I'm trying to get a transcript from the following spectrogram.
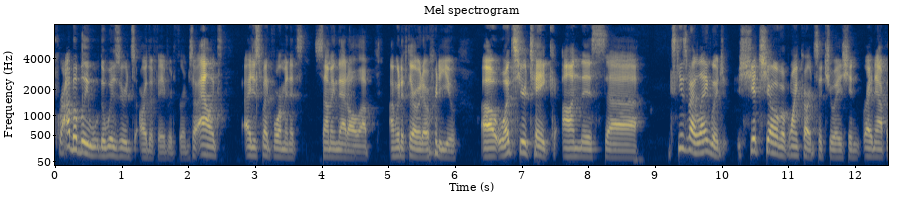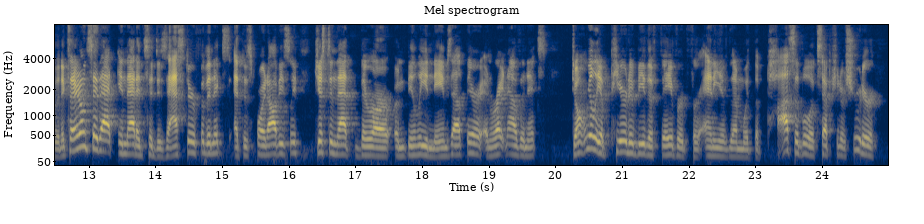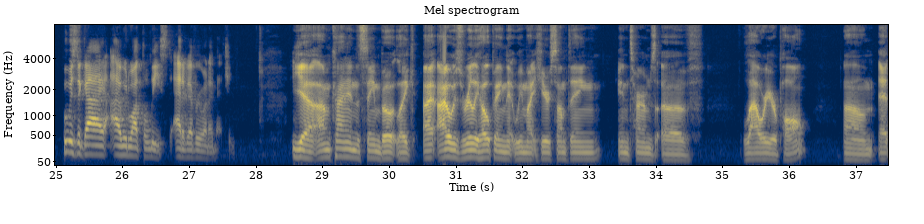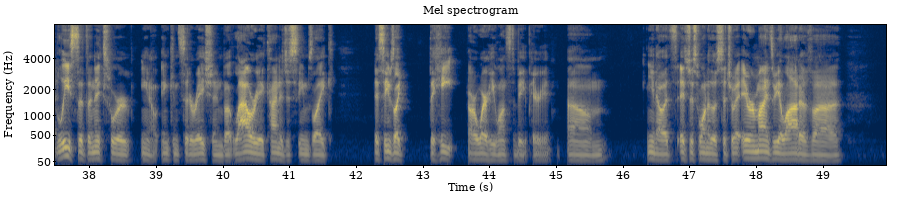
probably the Wizards are the favorite for him. So, Alex, I just spent four minutes summing that all up. I'm going to throw it over to you. Uh, what's your take on this uh, excuse my language, shit show of a point guard situation right now for the Knicks. And I don't say that in that it's a disaster for the Knicks at this point, obviously, just in that there are a million names out there. And right now, the Knicks don't really appear to be the favorite for any of them, with the possible exception of Schroeder, who is the guy I would want the least out of everyone I mentioned. Yeah, I'm kind of in the same boat. Like, I, I was really hoping that we might hear something in terms of Lowry or Paul um, at least that the Knicks were, you know, in consideration. But Lowry, it kind of just seems like it seems like the Heat are where he wants to be. Period. Um, you know, it's it's just one of those situations. It reminds me a lot of uh,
